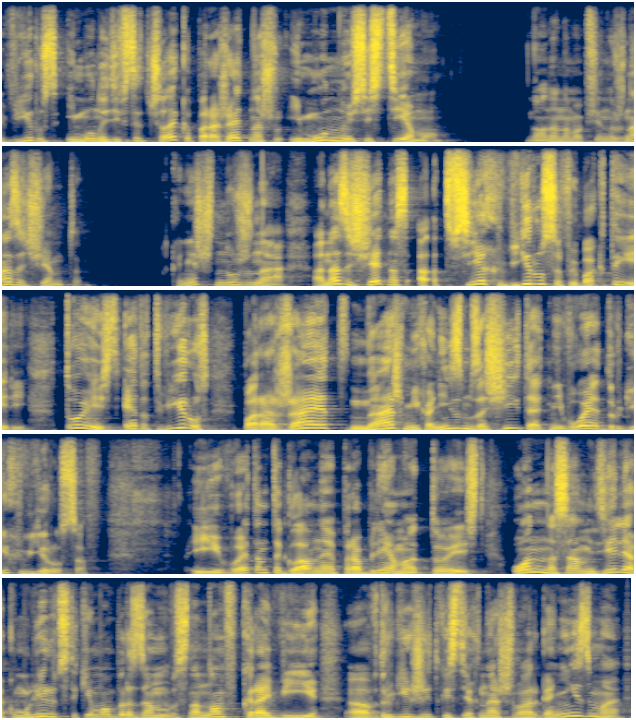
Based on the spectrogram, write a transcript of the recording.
вирус иммунодефицита человека поражает нашу иммунную систему. Но она нам вообще нужна зачем-то? Конечно, нужна. Она защищает нас от всех вирусов и бактерий. То есть этот вирус поражает наш механизм защиты от него и от других вирусов. И в этом-то главная проблема. То есть он на самом деле аккумулируется таким образом в основном в крови, э, в других жидкостях нашего организма.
